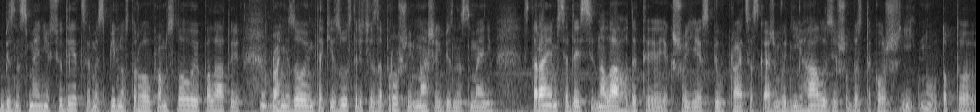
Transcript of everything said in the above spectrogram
бізнесменів сюди. Це ми спільно з торгово-промисловою палатою організовуємо такі зустрічі, запрошуємо наших бізнесменів. Стараємося десь налагодити, якщо є співпраця, скажімо, в одній галузі, щоб також ну, тобто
